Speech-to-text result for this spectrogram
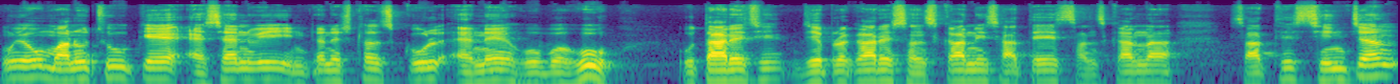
હું એવું માનું છું કે એસએનવી ઇન્ટરનેશનલ સ્કૂલ એને હુબહુ ઉતારે છે. જે પ્રકારે સંસ્કારની સાથે, સંસ્કારના સાથે સિંચન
